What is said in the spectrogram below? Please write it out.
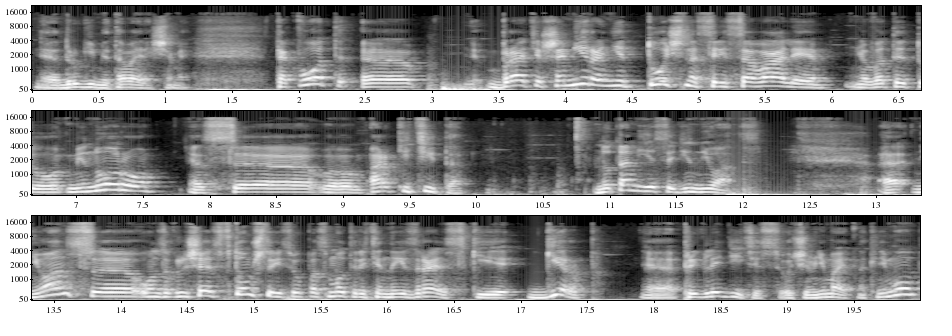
другими товарищами. Так вот, э, братья Шамир, они точно срисовали вот эту минору с э, аркетита. Но там есть один нюанс. Э, нюанс, э, он заключается в том, что если вы посмотрите на израильский герб, э, приглядитесь очень внимательно к нему,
